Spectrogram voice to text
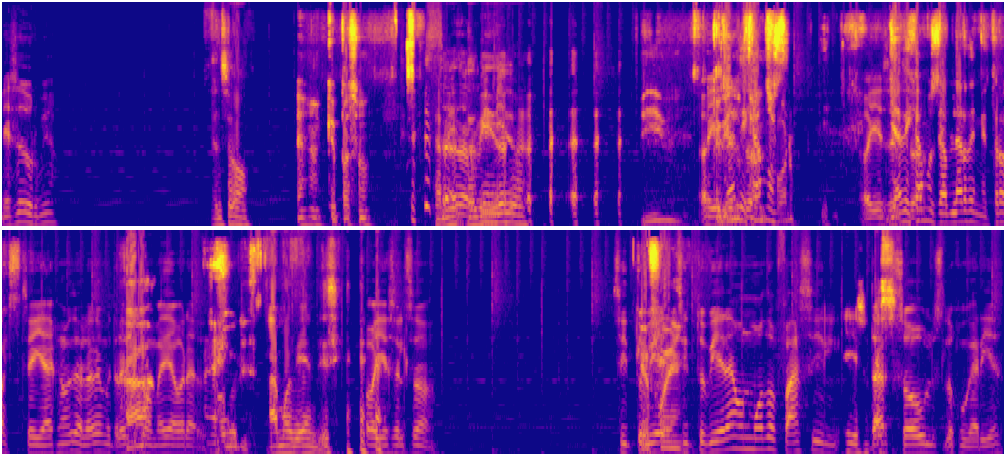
Ya se durmió. Celso. Ajá, ¿qué pasó? Oye, ya dejamos, ya dejamos de hablar de Metroid. Sí, ya dejamos de hablar de Metroid ah, como media hora. Ah, muy bien, dice. Oye, Celso. Si tuviera, si tuviera un modo fácil, Dark Souls, ¿lo jugarías?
